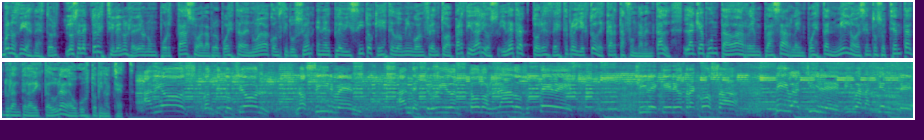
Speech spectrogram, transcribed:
Buenos días, Néstor. Los electores chilenos le dieron un portazo a la propuesta de nueva constitución en el plebiscito que este domingo enfrentó a partidarios y detractores de este proyecto de Carta Fundamental, la que apuntaba a reemplazar la impuesta en 1980 durante la dictadura de Augusto Pinochet. Adiós, constitución, no sirven, han destruido en todos lados ustedes. Chile quiere otra cosa. ¡Viva Chile! ¡Viva la gente!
